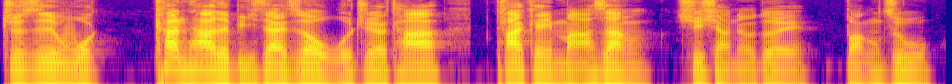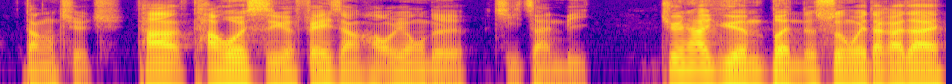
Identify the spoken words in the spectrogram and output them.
就是我看他的比赛之后，我觉得他他可以马上去小牛队帮助 d u n c i c 他他会是一个非常好用的集战力。就是他原本的顺位大概在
